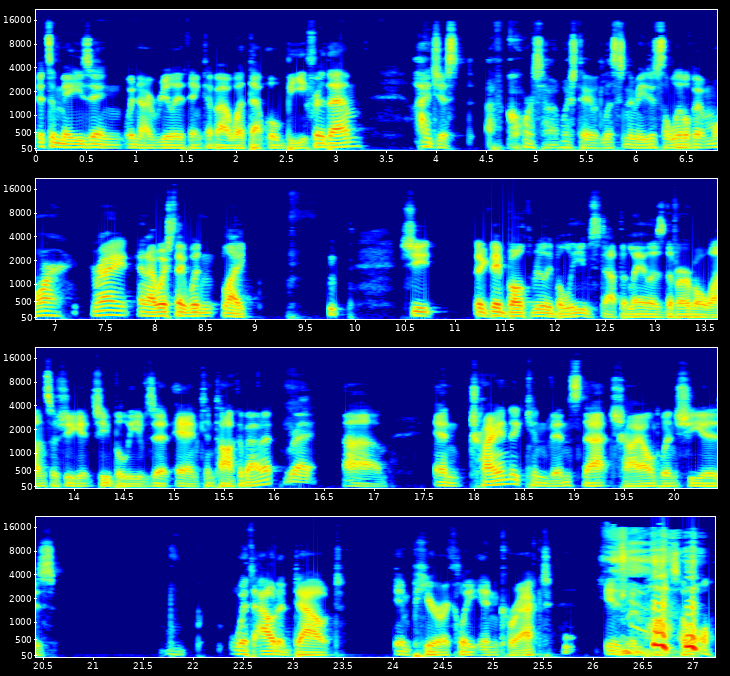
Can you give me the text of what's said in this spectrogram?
it's amazing when I really think about what that will be for them. I just, of course, I wish they would listen to me just a little bit more, right? And I wish they wouldn't like. she like they both really believe stuff, but Layla's the verbal one, so she gets she believes it and can talk about it. Right. Um, and trying to convince that child when she is, without a doubt, empirically incorrect is impossible.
